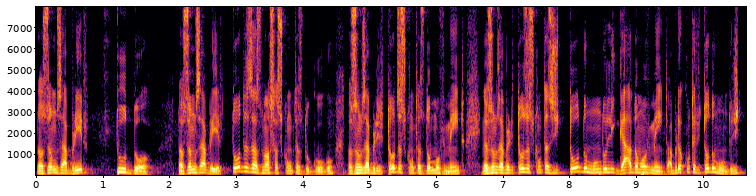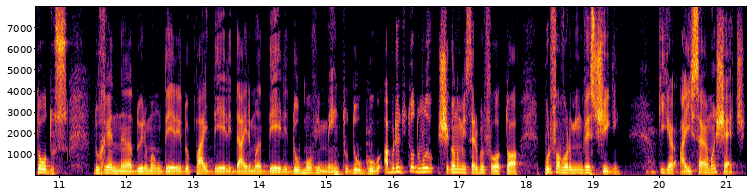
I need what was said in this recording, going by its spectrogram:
nós vamos abrir tudo nós vamos abrir todas as nossas contas do Google, nós vamos abrir todas as contas do movimento, nós vamos abrir todas as contas de todo mundo ligado ao movimento. Abriu a conta de todo mundo, de todos. Do Renan, do irmão dele, do pai dele, da irmã dele, do movimento, do Google. Abriu de todo mundo, chegou no Ministério Público e falou: Tó, por favor, me investiguem. Que que é? Aí saiu a manchete.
